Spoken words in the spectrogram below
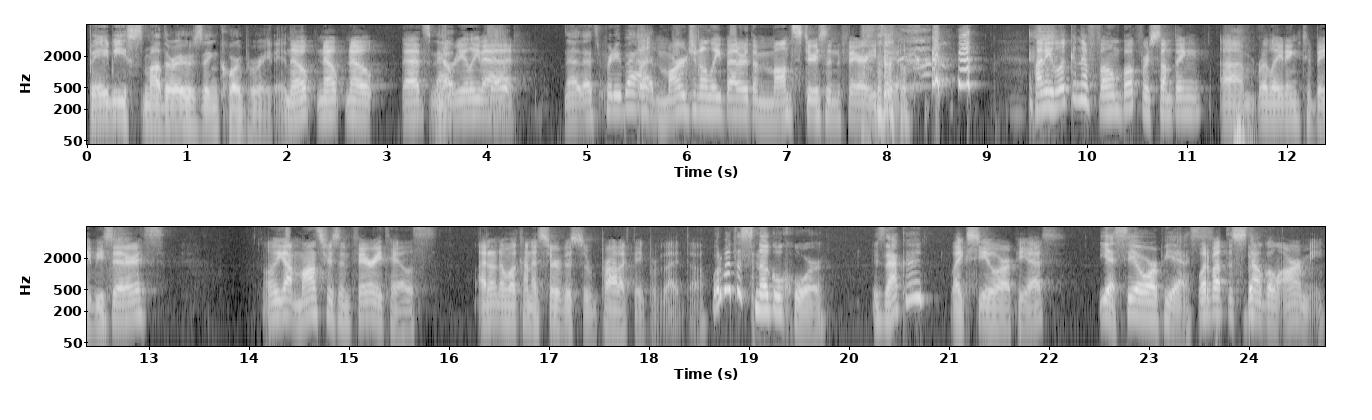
Baby Smothers Incorporated. nope, nope, nope. That's Nope, really bad. nope. No, that's pretty bad. But bad. marginally better than Monsters and Fairy Tales. Honey, look in the phone book for something um, relating to babysitters. Well, we got Monsters and Fairy Tales. I don't know what kind of service or product they provide, though. What about the Snuggle Core? Is that good? Like CORPS? Yes, C O R P S. What about the Snuggle Army?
